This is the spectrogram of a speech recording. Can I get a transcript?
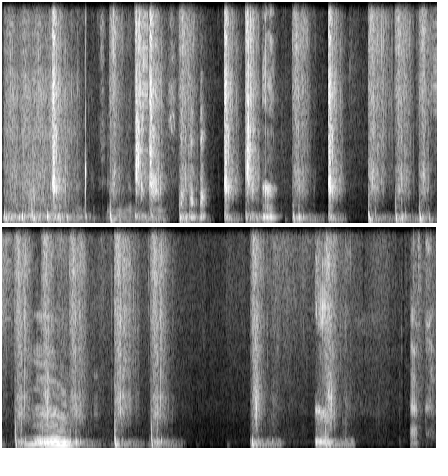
Так, щоб земля поставилась. Так.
